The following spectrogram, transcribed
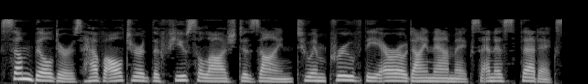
Some builders have altered the fuselage design to improve the aerodynamics and aesthetics.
